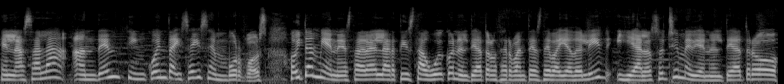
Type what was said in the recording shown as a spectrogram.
en la sala Andén 56 en Burgos. Hoy también estará el artista hueco en el Teatro Cervantes de Valladolid y a las ocho y media en el Teatro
